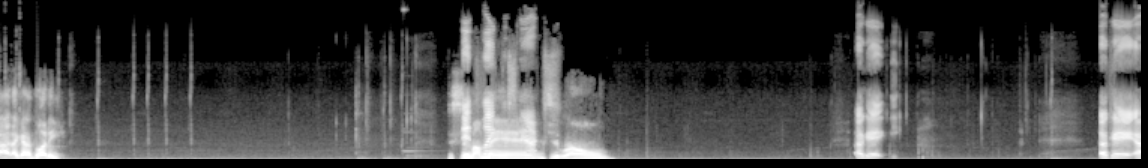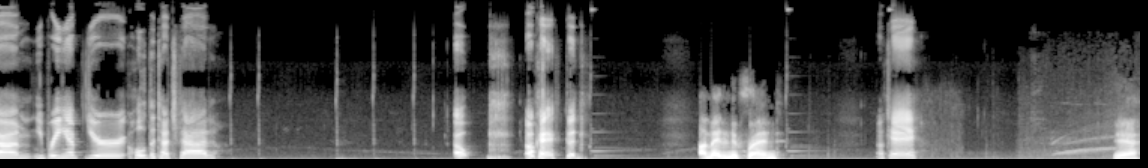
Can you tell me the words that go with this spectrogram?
I got a buddy. This is It's my like man. Jerome. Okay. Okay, um, you bring up your, hold the touchpad. Oh, okay, good. I made a new friend. Okay. Yeah.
